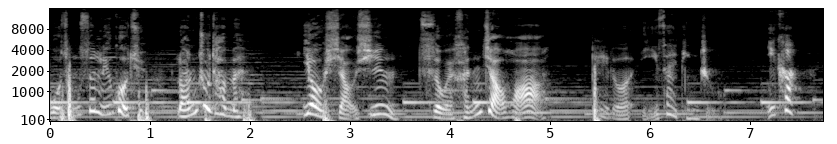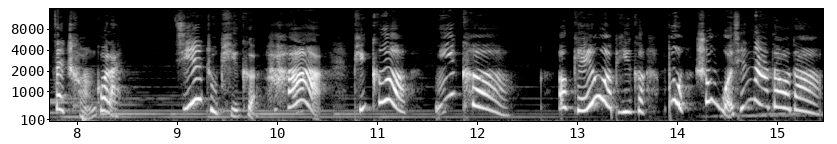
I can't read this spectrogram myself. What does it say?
我从森林过去，拦住他们，要小心，刺猬很狡猾。”佩罗一再叮嘱。尼克，再传过来，接住皮克！哈哈，皮克，尼克，哦，给我皮克！不是我先拿到的。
